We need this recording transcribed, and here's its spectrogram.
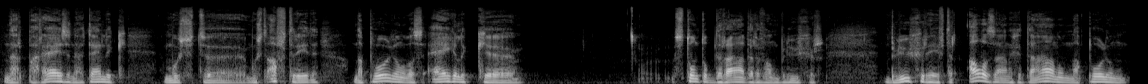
naar Parijs en uiteindelijk moest, uh, moest aftreden, Napoleon was eigenlijk, stond op de radar van Blücher. Blücher heeft er alles aan gedaan om Napoleon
